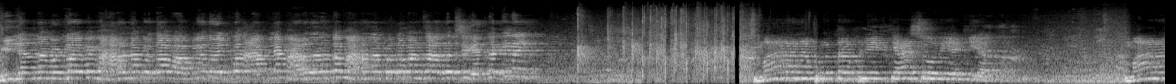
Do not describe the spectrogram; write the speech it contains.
मी त्यांना म्हटलं अबे महाराणा प्रताप आपले नाहीत पण आपल्या महाराजांचा महाराणा प्रतापांचा आदर्श घेतला की नाही? महाराणा प्रताप ने क्या शौर्य किया. महाराणा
